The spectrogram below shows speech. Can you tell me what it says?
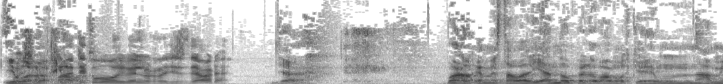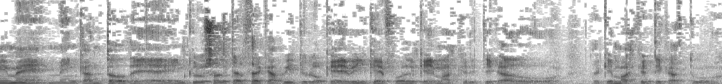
Y Pues bueno, imagínate vamos, cómo viven los reyes de ahora. Ya. Bueno, que me estaba liando, pero vamos, que un- a mí me, me encantó. De, incluso el tercer capítulo que vi que fue el que más criticado, el que más críticas tuvo.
